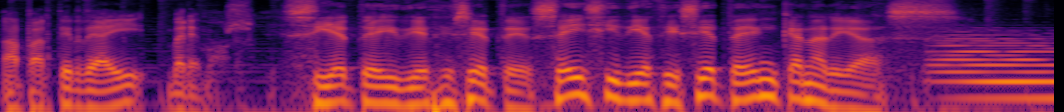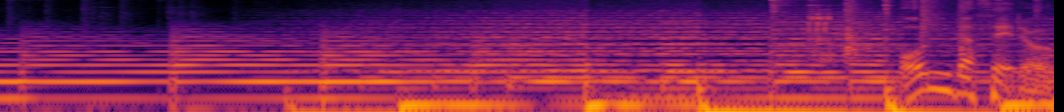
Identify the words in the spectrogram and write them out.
A partir de ahí veremos. 7 y 17, 6 y 17 en Canarias. Onda Cero.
